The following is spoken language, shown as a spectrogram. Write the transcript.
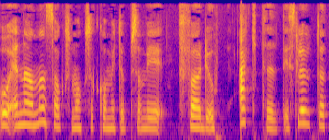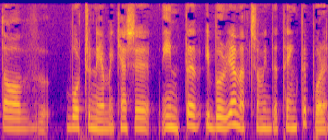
Och en annan sak som också kommit upp som vi förde upp aktivt i slutet av vår turné, men kanske inte i början eftersom vi inte tänkte på det.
